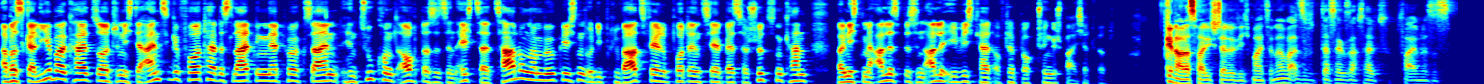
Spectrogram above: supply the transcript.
aber Skalierbarkeit sollte nicht der einzige Vorteil des Lightning Networks sein. Hinzu kommt auch, dass es in Echtzeit Zahlungen ermöglichen und die Privatsphäre potenziell besser schützen kann, weil nicht mehr alles bis in alle Ewigkeit auf der Blockchain gespeichert wird. Genau, das war die Stelle, die ich meinte. Ne? Also, dass er gesagt hat, vor allem, dass es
